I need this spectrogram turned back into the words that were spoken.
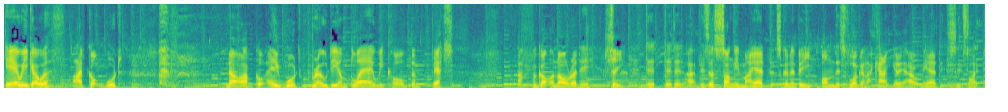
Here we goeth. I've got wood. no, I've got a wood. Brody and Blair, we called them. Yes. I've forgotten already. See? Uh, There's a song in my head that's going to be on this vlog and I can't get it out of my head. It's, it's like. I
